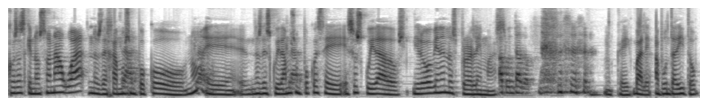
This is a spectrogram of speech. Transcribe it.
cosas que no son agua, nos dejamos un poco, ¿no? Eh, nos descuidamos un poco ese, esos cuidados y luego vienen los problemas. Apuntado. ok, vale, apuntadito.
